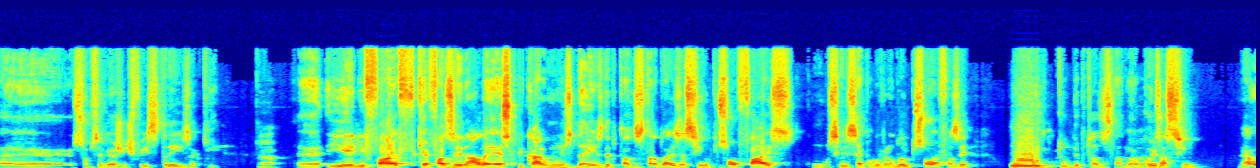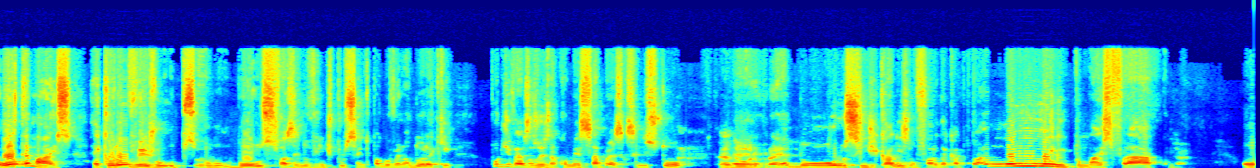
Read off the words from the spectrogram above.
é, só pra você ver, a gente fez três aqui. É. É, e ele faz, quer fazer na Lesp, cara, uns 10 deputados estaduais, e assim, o pessoal faz. Com- Se ele sair para governador, o pessoal vai fazer oito deputados estaduais, É. coisa assim. Né? Ou até mais. É que eu não vejo o, o Boulos fazendo 20% para governador aqui, por diversas razões. A começar, parece que você listou É duro é, para é ele. duro, o sindicalismo fora da capital é muito mais fraco. É. O-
